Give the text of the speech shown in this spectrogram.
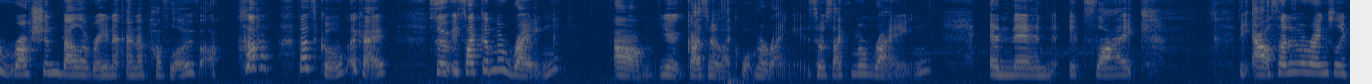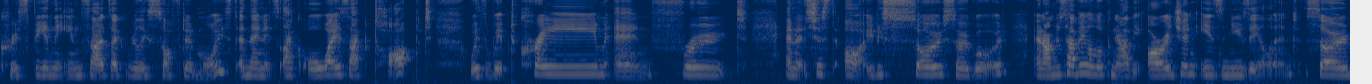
a Russian ballerina Anna Pavlova. That's cool. Okay, so it's like a meringue. Um, you guys know like what meringue is. So it's like meringue, and then it's like the outside of the meringue's really crispy and the inside's like really soft and moist and then it's like always like topped with whipped cream and fruit and it's just oh it is so so good and i'm just having a look now the origin is new zealand so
